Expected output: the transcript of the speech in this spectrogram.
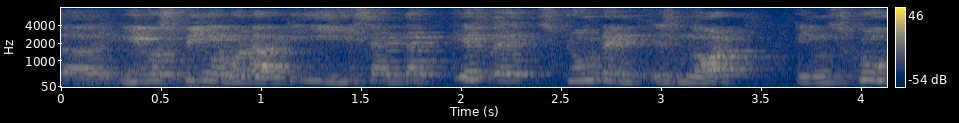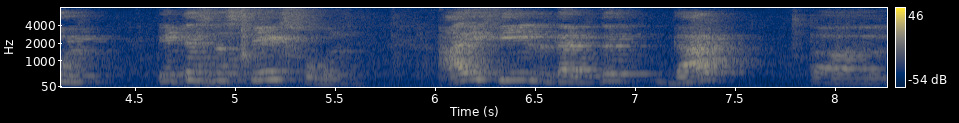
uh, he was speaking about RTE. He said that if a student is not in school, it is the state's fault. I feel that the, that uh,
